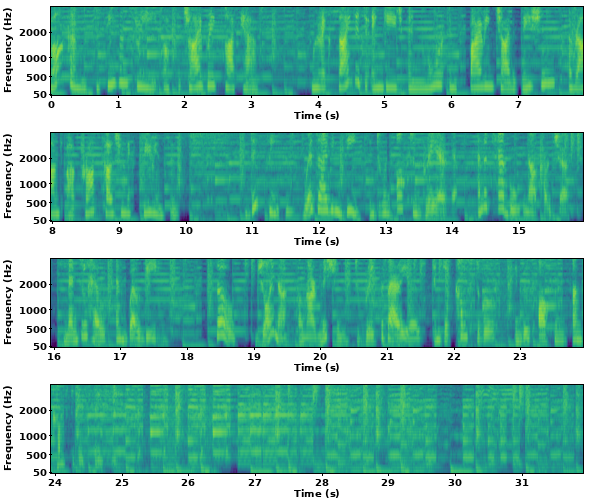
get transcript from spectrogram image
Welcome to season three of the Chai Break podcast. We're excited to engage in more inspiring conversations around our cross cultural experiences. This season, we're diving deep into an often grey area and a taboo in our culture mental health and well being. So, join us on our mission to break the barriers and get comfortable in those often uncomfortable spaces.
